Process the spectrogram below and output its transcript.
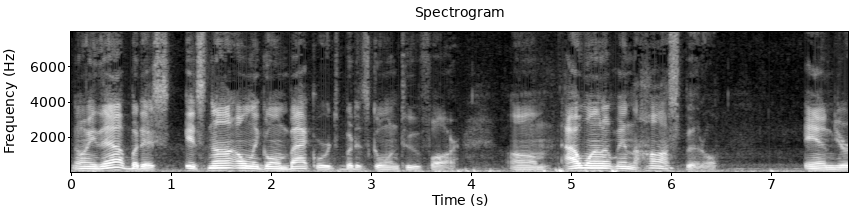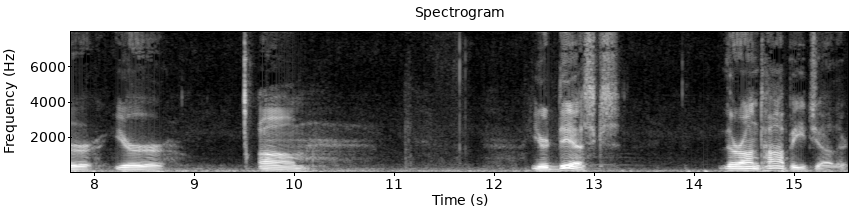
Not only that, but it's it's not only going backwards, but it's going too far. Um, I wound up in the hospital, and your your um, your discs, they're on top of each other,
